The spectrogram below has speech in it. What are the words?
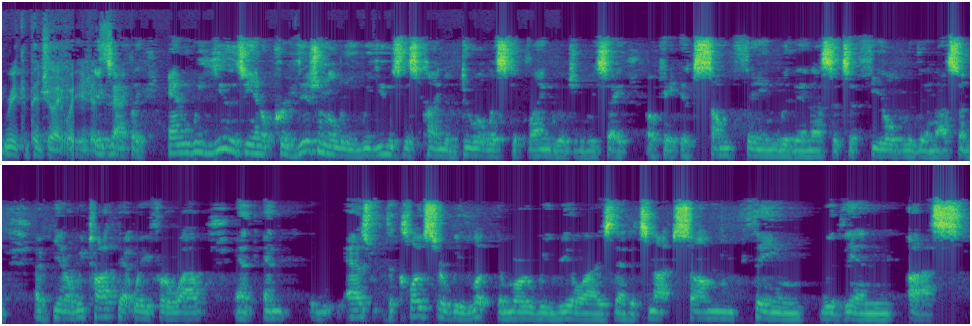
recapitulate what you just exactly. said. Exactly. And we use, you know, provisionally, we use this kind of dualistic language and we say, okay, it's something within us, it's a field within us. And, uh, you know, we talked that way for a while. And, and as the closer we look, the more we realize that it's not something within us,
